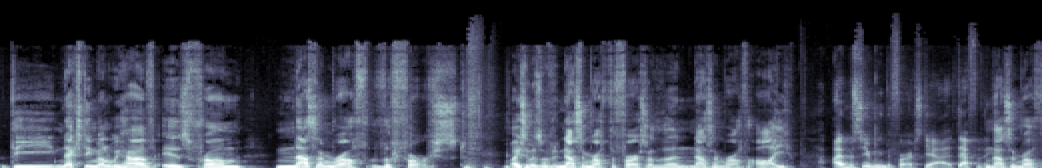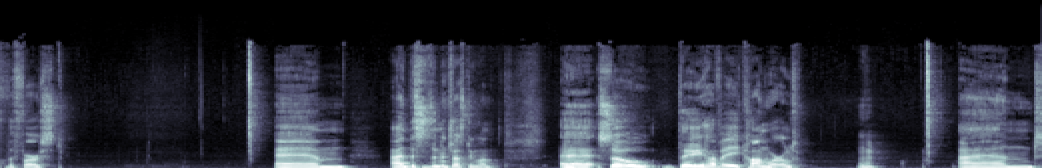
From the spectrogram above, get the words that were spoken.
The next email we have is from Nazimroth the First. I assume it's something Nazimroth the First rather than Nazimroth I. I'm assuming the first. Yeah, definitely. Nazimroth the First. Um, and this is an interesting one. Uh, so they have a con world, and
